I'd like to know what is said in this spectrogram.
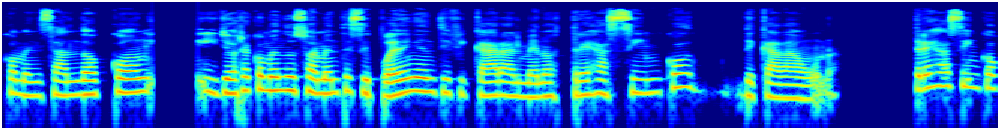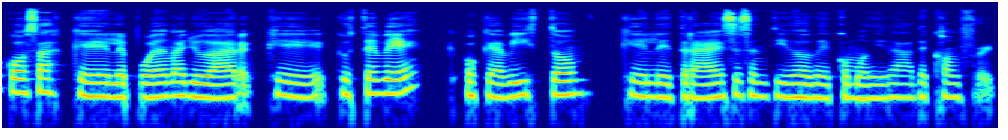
Comenzando con, y yo recomiendo usualmente si pueden identificar al menos tres a cinco de cada una. Tres a cinco cosas que le pueden ayudar, que, que usted ve o que ha visto que le trae ese sentido de comodidad, de comfort.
